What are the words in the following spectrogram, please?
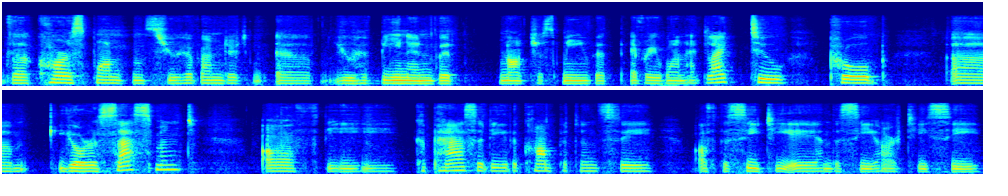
the correspondence you have under uh, you have been in with not just me, but everyone. I'd like to probe um, your assessment of the capacity, the competency of the CTA and the CRTC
